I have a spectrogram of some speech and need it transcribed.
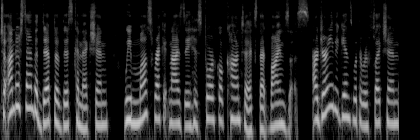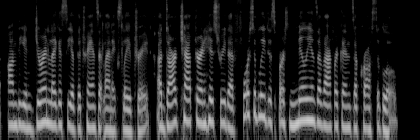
To understand the depth of this connection, we must recognize the historical context that binds us. Our journey begins with a reflection on the enduring legacy of the transatlantic slave trade, a dark chapter in history that forcibly dispersed millions of Africans across the globe.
